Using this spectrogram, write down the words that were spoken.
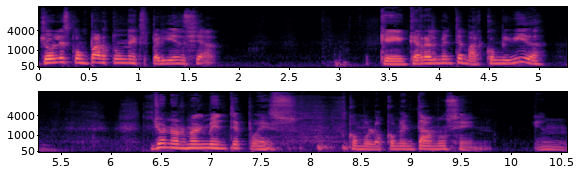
Yo les comparto una experiencia que, que realmente marcó mi vida. Yo normalmente, pues, como lo comentamos en, en,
